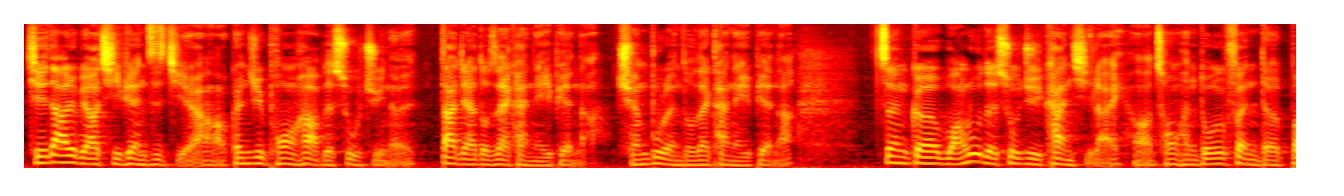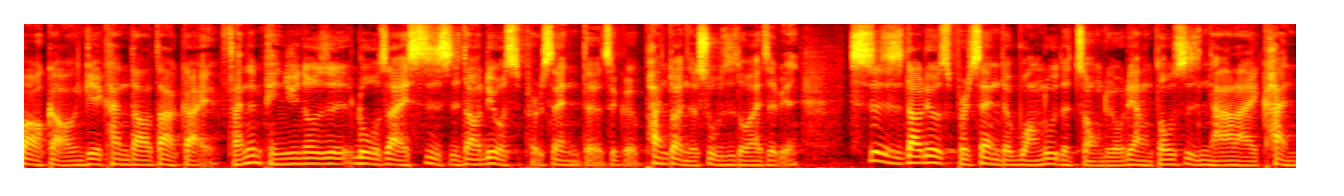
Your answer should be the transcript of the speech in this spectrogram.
其实大家就不要欺骗自己了啊。根据 Pornhub 的数据呢，大家都在看 A 片啊，全部人都在看 A 片啊。整个网络的数据看起来啊，从很多份的报告你可以看到，大概反正平均都是落在四十到六十 percent 的这个判断的数字都在这边，四十到六十 percent 的网络的总流量都是拿来看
